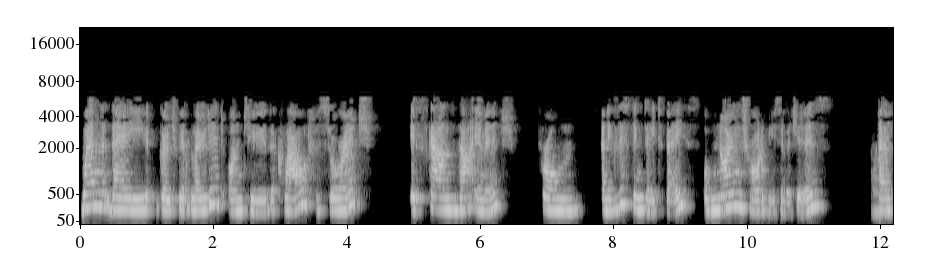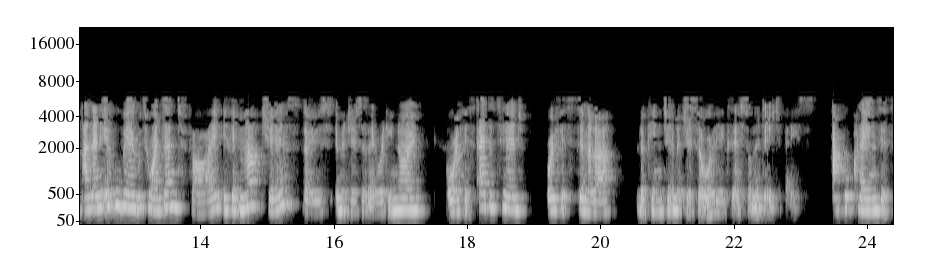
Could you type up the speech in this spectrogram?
when they go to be uploaded onto the cloud for storage, it scans that image from an existing database of known child abuse images, um, and then it will be able to identify if it matches those images that they already know, or if it's edited, or if it's similar looking to images that already exist on the database. Apple claims it's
